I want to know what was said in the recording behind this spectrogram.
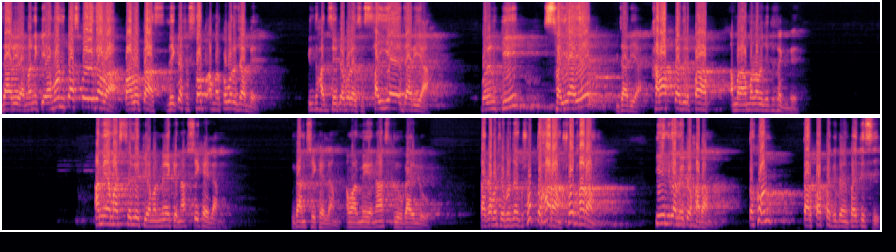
জারিয়া মানে কি এমন কাজ করে যাওয়া, ভালো কাজ, যে কাজটা সব আমার কবরে যাবে। কিন্তু হাদিসে এটা বলা হয়েছে, সাইয়ায়ে জারিয়া। বলেন কি? সাইয়ায়ে জারিয়া। খারাপ কাজের পাপ আমার আমল নামে যেতে থাকবে। আমি আমার ছেলেকে, আমার মেয়েকে নাচ শিখাইলাম। গান শিখাইলাম। আমার মেয়ে নাচলো, গাইলো। টাকা পয়সা পর্যন্ত সব তো হারাম, সব হারাম। কিনে দিলাম এটা হারাম। তখন তার পাপটা কিন্তু আমি পাইতেছি।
